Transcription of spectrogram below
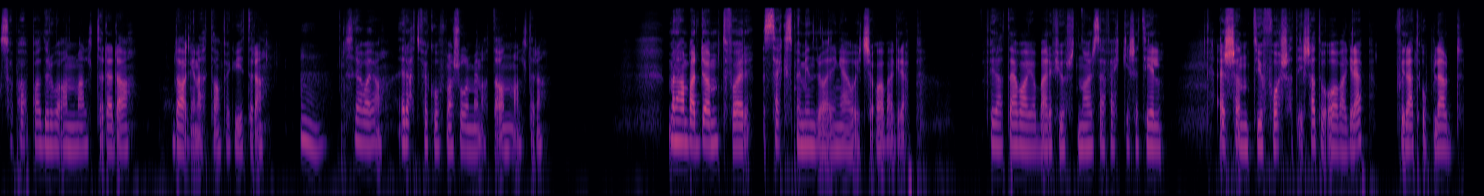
så pappa dro og anmeldte det da, dagen etter han fikk vite det. Så det var jo rett før konfirmasjonen min at jeg anmeldte det. Men han ble dømt for sex med mindreåringer og ikke overgrep. For jeg var jo bare 14 år, så jeg fikk ikke til Jeg skjønte jo fortsatt ikke at det var overgrep, fordi jeg opplevde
